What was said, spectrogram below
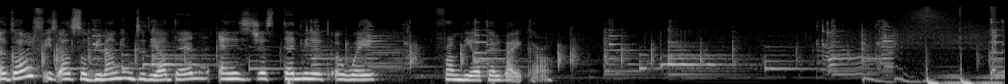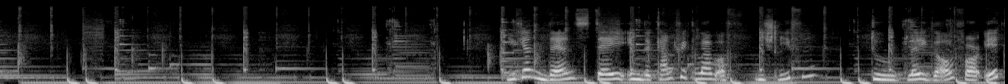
A golf is also belonging to the hotel and is just 10 minutes away from the hotel by car. You can then stay in the country club of Michlifen to play golf or eat.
